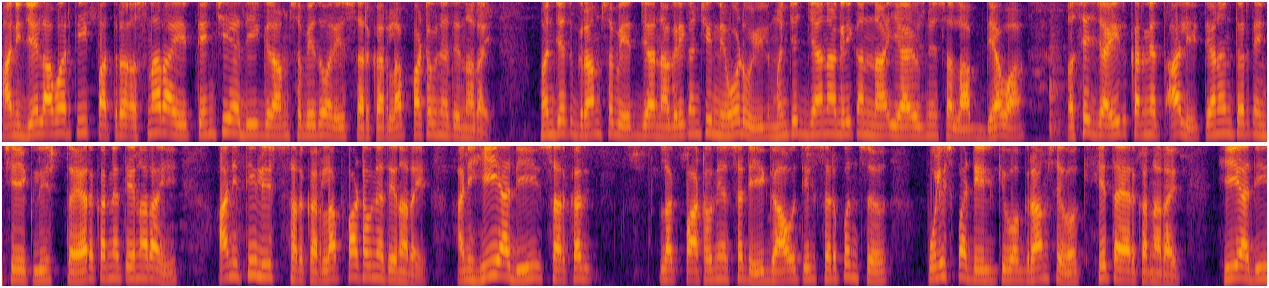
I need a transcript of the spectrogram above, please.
आणि जे लाभार्थी पात्र असणार आहेत त्यांची यादी ग्रामसभेद्वारे सरकारला पाठवण्यात येणार आहे. म्हणजेच ग्रामसभेत ज्या नागरिकांची निवड होईल म्हणजेच ज्या नागरिकांना या योजनेचा लाभ द्यावा असे जाहीर करण्यात आले त्यानंतर त्यांची एक लिस्ट तयार करण्यात येणार आहे आणि ती लिस्ट सरकारला पाठवण्यात येणार आहे. आणि ही यादी सरकारला पाठवण्यासाठी गावातील सरपंच पोलीस पाटील किंवा ग्रामसेवक हे तयार करणार आहेत. ही यादी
